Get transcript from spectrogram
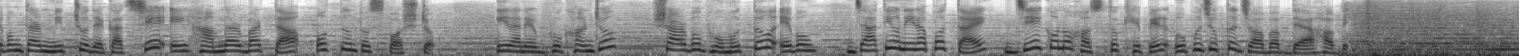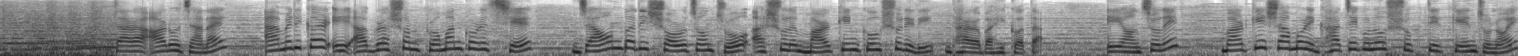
এবং তার মিত্রদের কাছে এই হামলার বার্তা অত্যন্ত স্পষ্ট। ইরানের ভূখণ্ড, সার্বভৌমত্ব এবং জাতীয় নিরাপত্তায় যে কোনো হস্তক্ষেপের উপযুক্ত জবাব দেওয়া হবে। তারা আরও জানায়, আমেরিকার এই আগ্রাসন প্রমাণ করেছে জাউনবাদী ষড়যন্ত্র আসলে মার্কিন কৌশলেরই ধারাবাহিকতা। এই অঞ্চলে মার্কিন সামরিক ঘাটিগুলো শক্তির কেন্দ্র নয়,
